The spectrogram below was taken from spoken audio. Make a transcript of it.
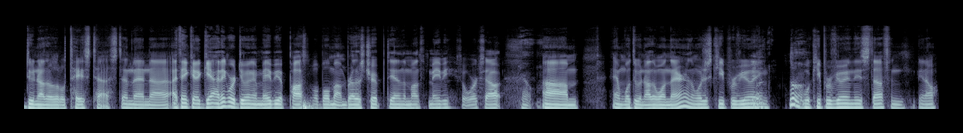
do another little taste test. And then uh, I think again, I think we're doing a, maybe a possible Bull Mountain Brothers trip at the end of the month, maybe if it works out. Yep. Um, and we'll do another one there, and then we'll just keep reviewing. We'll keep reviewing these stuff, and you know,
